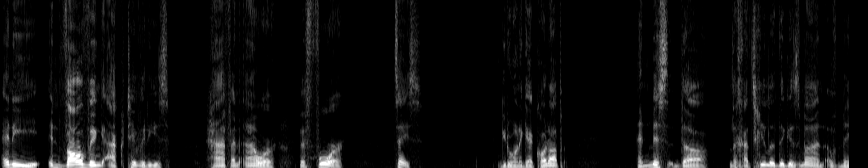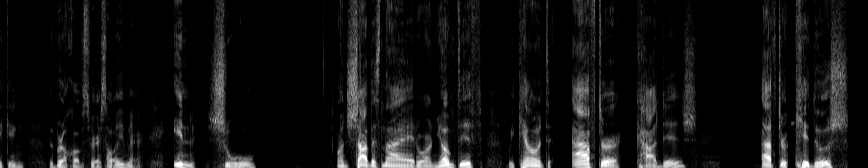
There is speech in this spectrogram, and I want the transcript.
any involving activities half an hour before says. You don't want to get caught up and miss the lechatchila de gizman of making the bracha of Tfiras Omer. In shul, on Shabbos night or on Yom Tif, we count after Kaddish, after Kiddush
